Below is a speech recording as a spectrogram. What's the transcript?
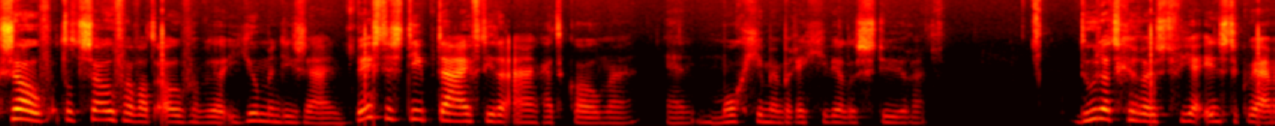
zo, tot zover wat over de Human Design Business Deep Dive die eraan gaat komen. En mocht je me een berichtje willen sturen, doe dat gerust via Instagram.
